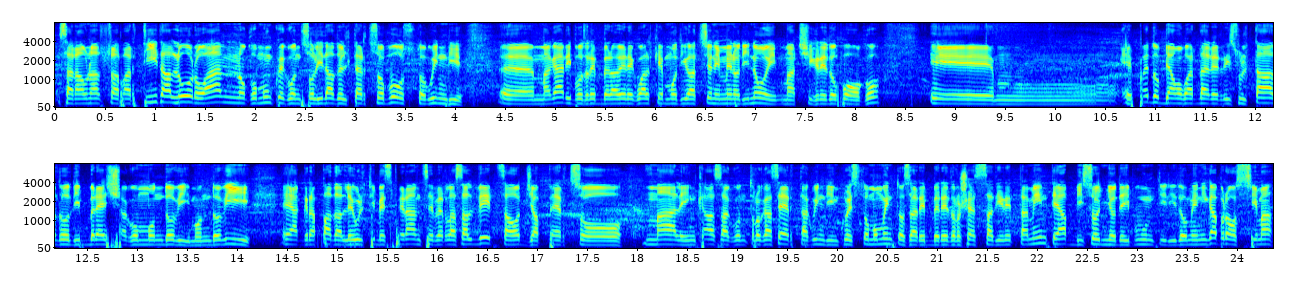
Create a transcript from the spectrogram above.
sarà un'altra partita. Loro hanno comunque consolidato il terzo posto, quindi eh, magari potrebbero avere qualche motivazione in meno di noi, ma ci credo poco. E, mm, e, poi dobbiamo guardare il risultato di Brescia con Mondovì. Mondovì è aggrappato alle ultime speranze per la salvezza, oggi ha perso male in casa contro Caserta, quindi in questo momento sarebbe retrocessa direttamente, ha bisogno dei punti di domenica prossima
